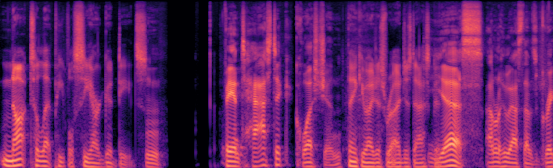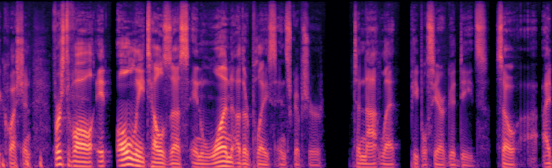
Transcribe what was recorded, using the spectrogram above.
not to let people see our good deeds? Hmm. Fantastic question. Thank you. I just I just asked it. Yes. I don't know who asked that. It's a great question. First of all, it only tells us in one other place in Scripture to not let people see our good deeds. So I,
